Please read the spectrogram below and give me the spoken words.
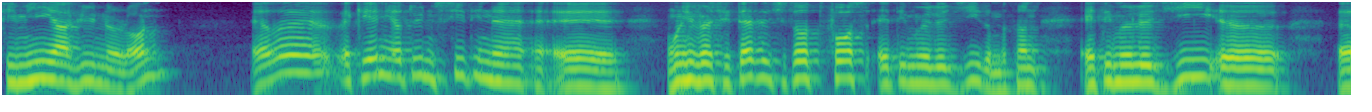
Fëmija hyj në ron edhe e keni aty në sitin e, e universitetit që thotë false etimologji, domethënë etimologji e, e,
